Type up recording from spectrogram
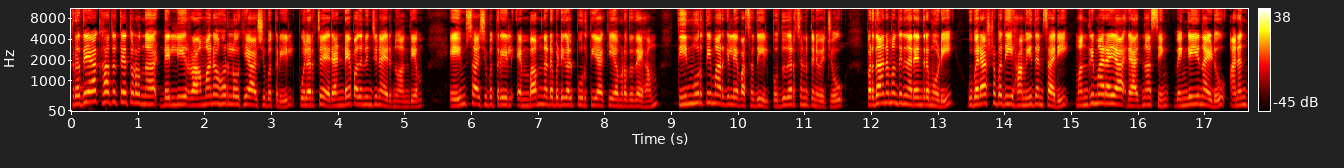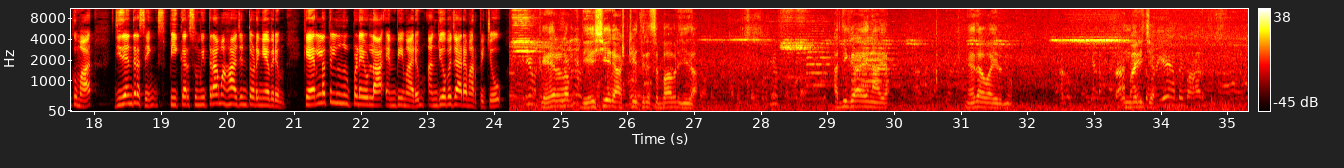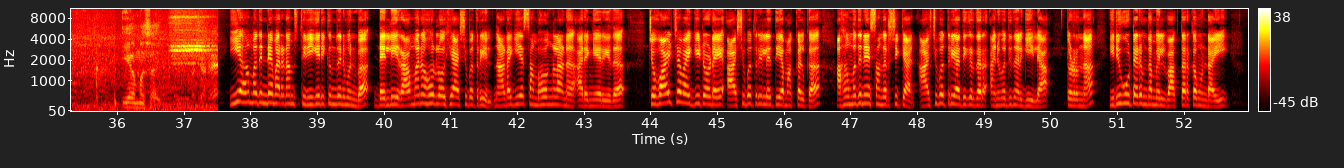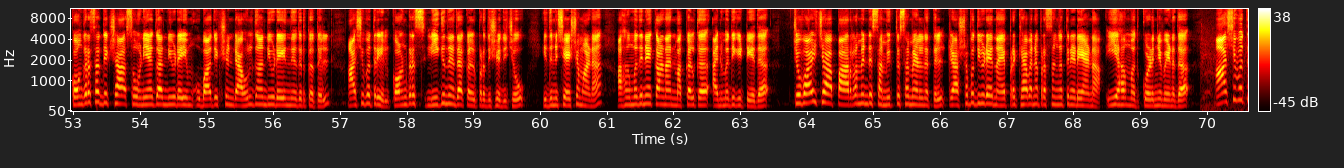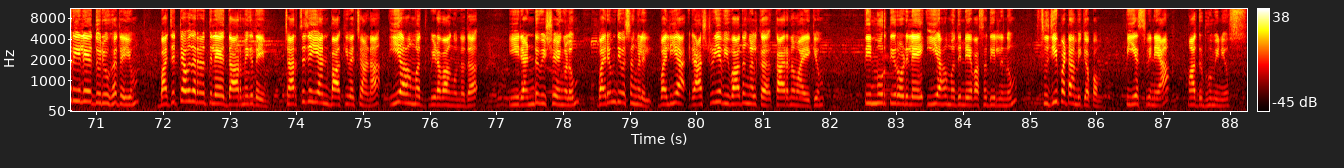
ഹൃദയാഘാതത്തെ തുടർന്ന് ഡൽഹി റാംമനോഹർ ലോഹ്യ ആശുപത്രിയിൽ പുലർച്ചെ രണ്ടേ പതിനഞ്ചിനായിരുന്നു അന്ത്യം. എയിംസ് ആശുപത്രിയിൽ എംബാം നടപടികൾ പൂർത്തിയാക്കിയ മൃതദേഹം തീൻമൂർത്തി മാർഗിലെ വസതിയിൽ പൊതുദർശനത്തിന് വെച്ചു. പ്രധാനമന്ത്രി നരേന്ദ്രമോദി ഉപരാഷ്ട്രപതി ഹമീദ് അൻസാരി മന്ത്രിമാരായ രാജ്നാഥ് സിംഗ് വെങ്കയ്യ നായിഡു അനന്ത്കുമാർ ജിതേന്ദ്ര സിംഗ് സ്പീക്കർ സുമിത്ര മഹാജൻ തുടങ്ങിയവരും കേരളത്തിൽ നിന്നുൾപ്പെടെയുള്ള എം പിമാരും അന്ത്യോപചാരം അർപ്പിച്ചു. കേരളം ദേശീയ രാഷ്ട്രീയത്തിന് സംഭാവന ചെയ്ത അതികായനായ നേതാവായിരുന്നു അന്തരിച്ച ഇ അഹമ്മദിന്റെ മരണം സ്ഥിരീകരിക്കുന്നതിന് മുൻപ് ഡൽഹി റാം മനോഹർ ലോഹ്യ ആശുപത്രിയിൽ നാടകീയ സംഭവങ്ങളാണ് അരങ്ങേറിയത്. ചൊവ്വാഴ്ച വൈകിട്ടോടെ ആശുപത്രിയിലെത്തിയ മക്കൾക്ക് അഹമ്മദിനെ സന്ദർശിക്കാൻ ആശുപത്രി അധികൃതർ അനുമതി നൽകിയില്ല. തുടർന്ന് ഇരുകൂട്ടരും തമ്മിൽ വാക്തർക്കമുണ്ടായി. കോൺഗ്രസ് അധ്യക്ഷ സോണിയാഗാന്ധിയുടെയും ഉപാധ്യക്ഷൻ രാഹുൽ ഗാന്ധിയുടെയും നേതൃത്വത്തിൽ ആശുപത്രിയിൽ കോൺഗ്രസ് ലീഗ് നേതാക്കൾ പ്രതിഷേധിച്ചു. ഇതിനുശേഷമാണ് അഹമ്മദിനെ കാണാൻ മക്കൾക്ക് അനുമതി കിട്ടിയത്. ചൊവ്വാഴ്ച പാർലമെന്റ് സംയുക്ത സമ്മേളനത്തിൽ രാഷ്ട്രപതിയുടെ നയപ്രഖ്യാപന പ്രസംഗത്തിനിടെയാണ് ഇ അഹമ്മദ് കുഴഞ്ഞു വീണത്. ആശുപത്രിയിലെ ദുരൂഹതയും ബജറ്റ് അവതരണത്തിലെ ധാർമ്മികതയും ചർച്ച ചെയ്യാൻ ബാക്കി വെച്ചാണ് ഇ അഹമ്മദ് വിടവാങ്ങുന്നത് ഈ രണ്ടു വിഷയങ്ങളും വരും ദിവസങ്ങളിൽ വലിയ രാഷ്ട്രീയ വിവാദങ്ങൾക്ക് കാരണമായേക്കും. തീൻമൂർത്തി റോഡിലെ ഇ അഹമ്മദിന്റെ വസതിയിൽ നിന്നും സുജി പട്ടാമ്പിക്കൊപ്പം പി എസ് വിനയ മാതൃഭൂമി ന്യൂസ്.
